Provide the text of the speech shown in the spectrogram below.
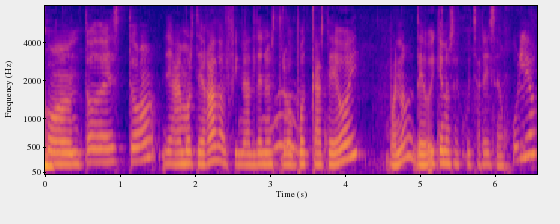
Con todo esto ya hemos llegado al final de nuestro podcast de hoy, bueno, de hoy que nos escucharéis en julio.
